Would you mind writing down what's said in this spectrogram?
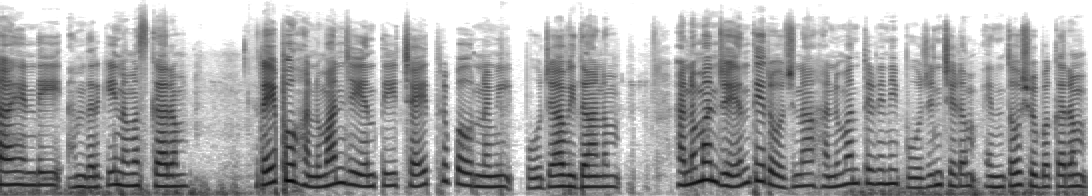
హాయ్ అండి. అందరికీ నమస్కారం. రేపు హనుమాన్ జయంతి చైత్ర పౌర్ణమి పూజా విధానం. హనుమాన్ జయంతి రోజున హనుమంతుడిని పూజించడం ఎంతో శుభకరం.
